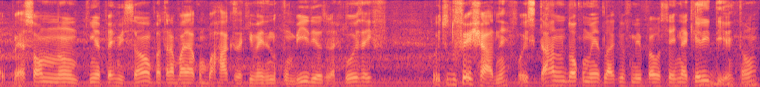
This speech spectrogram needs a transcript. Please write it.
o pessoal não tinha permissão para trabalhar com barracas aqui vendendo comida e outras coisas, aí foi tudo fechado, né? Foi estar no documento lá que eu filmei para vocês naquele dia. Então,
